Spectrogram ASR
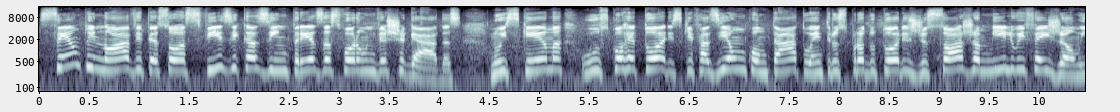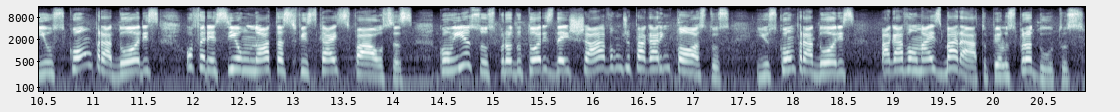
109 pessoas físicas e empresas foram investigadas. No esquema, os corretores que faziam um contato entre os produtores de soja, milho e feijão e os compradores ofereciam notas fiscais falsas. Com isso, os produtores deixavam de pagar impostos e os compradores pagavam mais barato pelos produtos.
